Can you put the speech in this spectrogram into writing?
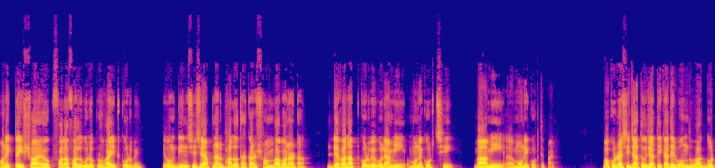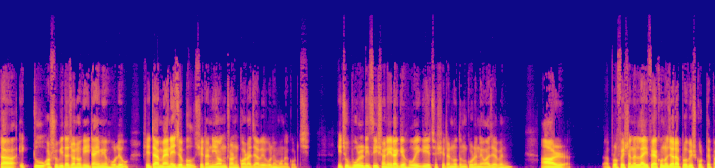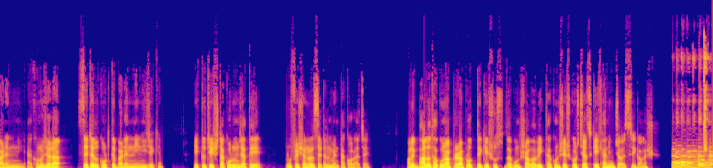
অনেকটাই সহায়ক ফলাফলগুলো প্রোভাইড করবে এবং দিন শেষে আপনার ভালো থাকার সম্ভাবনাটা ডেভেলপড করবে বলে আমি মনে করছি বা আমি মনে করতে পারি। মকর রাশি জাতক জাতিকাদের বন্ধুভাগ্যটা একটু অসুবিধাজনক এই টাইমে হলেও সেটা ম্যানেজেবল সেটা নিয়ন্ত্রণ করা যাবে বলে মনে করছি। কিছু ভুল ডিসিশন এর আগে হয়ে গিয়েছে সেটা নতুন করে নেওয়া যাবে না। আর প্রফেশনাল লাইফে এখনও যারা প্রবেশ করতে পারেননি, এখনও যারা সেটেল করতে পারেননি নিজেকে, একটু চেষ্টা করুন যাতে প্রফেশনাল সেটেলমেন্টটা করা যায়। অনেক ভালো থাকুন আপনারা প্রত্যেকে, সুস্থ থাকুন, স্বাভাবিক থাকুন। শেষ করছি আজকে এখানেই। জয় শ্রী গণেশ। Thank you.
